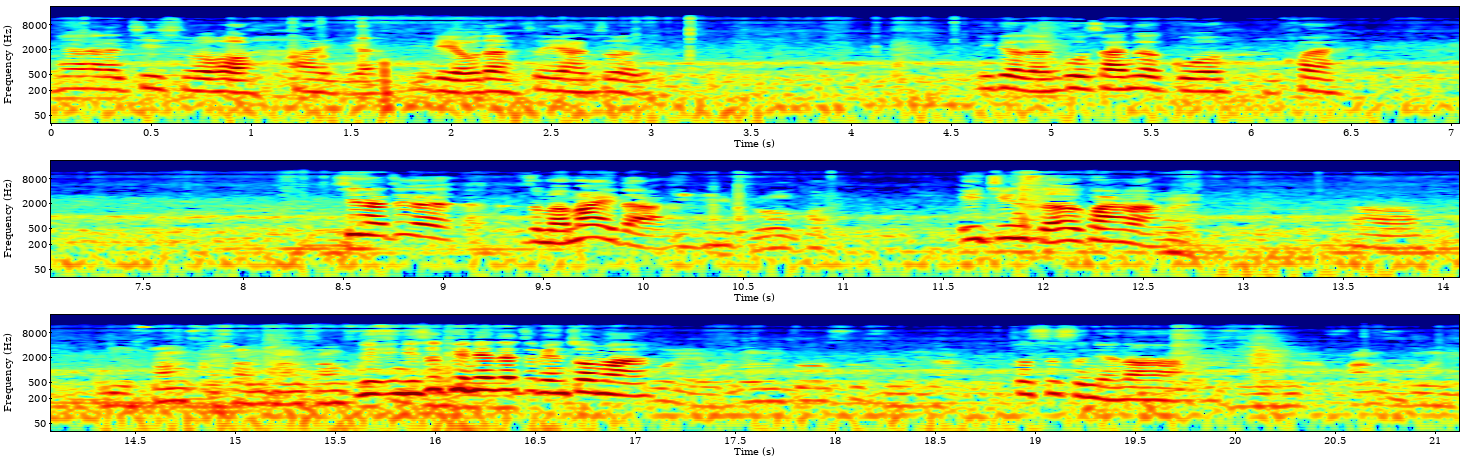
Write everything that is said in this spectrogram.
你看它的技术哦，哎呀，一流的这样做的，一个人雇三个锅，很快。现在这个怎么卖的？一斤十二块，一斤十二块哈。对，啊，有三十三张，三十。你你是天天在这边做吗？对，我在这边做了四十年了，做四十年了哈，四十年了，三十多年。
